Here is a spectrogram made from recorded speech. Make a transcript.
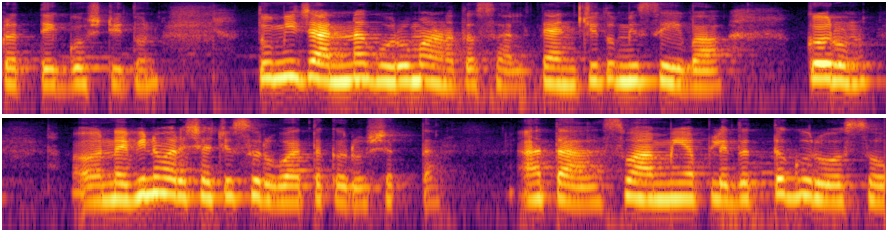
प्रत्येक गोष्टीतून. तुम्ही ज्यांना गुरु मानत असाल त्यांची तुम्ही सेवा करून नवीन वर्षाची सुरुवात करू शकता. आता स्वामी आपले दत्तगुरू असो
